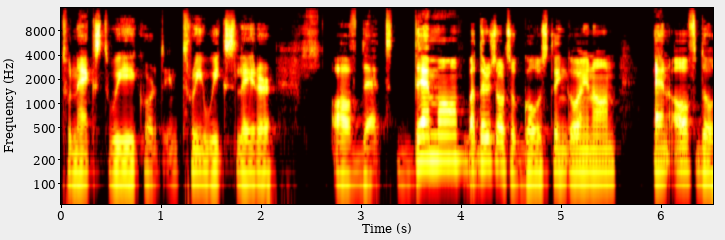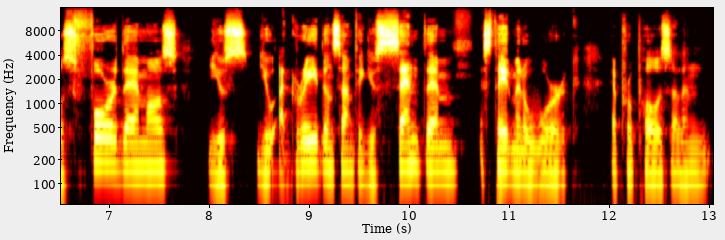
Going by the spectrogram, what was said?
to next week or in three weeks later of that demo. But there's also ghosting going on. And of those four demos, you you agreed on something, you sent them a statement of work, a proposal, and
